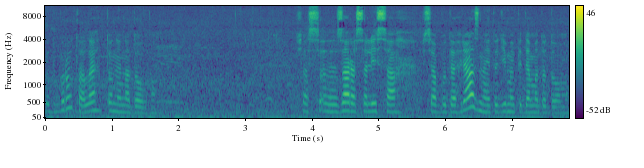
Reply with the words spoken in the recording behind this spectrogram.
тут бруд, але то ненадовго. Е, зараз Аліса вся буде грязна і тоді ми підемо додому.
